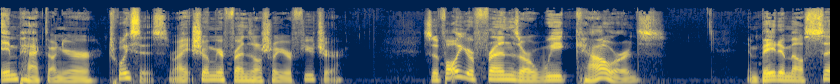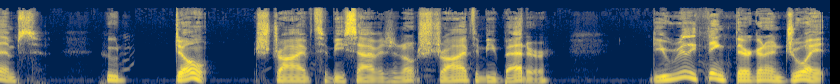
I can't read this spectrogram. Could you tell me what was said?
impact on your choices, right? Show me your friends and I'll show you your future. So if all your friends are weak cowards and beta male simps who don't strive to be savage and don't strive to be better, do you really think they're going to enjoy it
